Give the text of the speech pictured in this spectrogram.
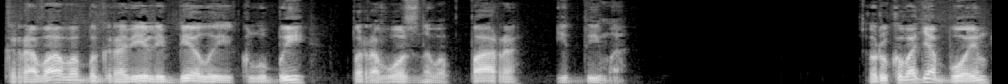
кроваво багровели белые клубы паровозного пара и дыма. Руководя боем,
